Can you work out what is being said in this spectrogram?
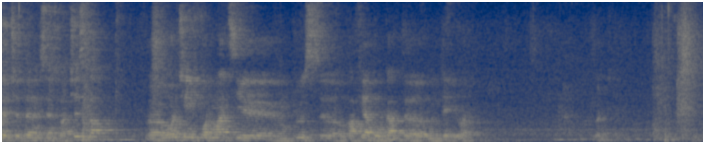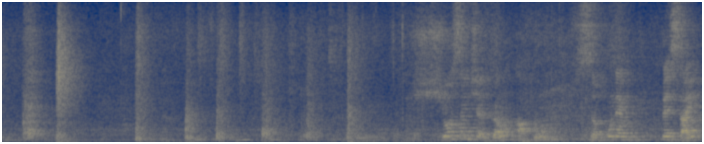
cercetări în sensul acesta. Uh, orice informație în plus uh, va fi adăugată ulterior. Și o să încercăm acum să să punem pe site,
